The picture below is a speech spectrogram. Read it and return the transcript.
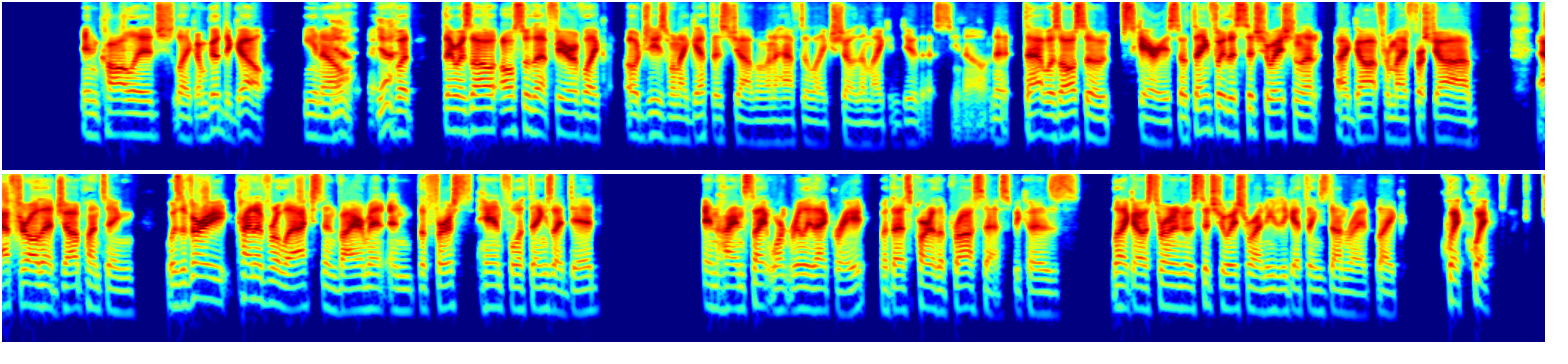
in college. Like i'm good to go you know? Yeah but there was also that fear of like oh geez when i get this job i'm going to have to like show them i can do this you know? And it, that was also scary. So thankfully the situation that i got from my first job after all that job hunting was a very kind of relaxed environment. And the first handful of things i did in hindsight weren't really that great, but that's part of the process because like I was thrown into a situation where I needed to get things done right. Like quick, quick,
